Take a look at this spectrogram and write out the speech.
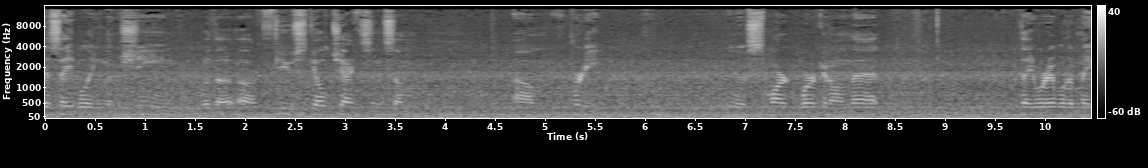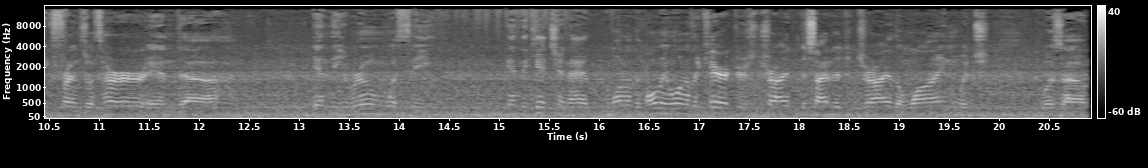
disabling the machine with a, a few skill checks and some um, pretty you know smart working on that. They were able to make friends with her, and uh, in the room with the in the kitchen, had one of the only one of the characters tried decided to try the wine, which was a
